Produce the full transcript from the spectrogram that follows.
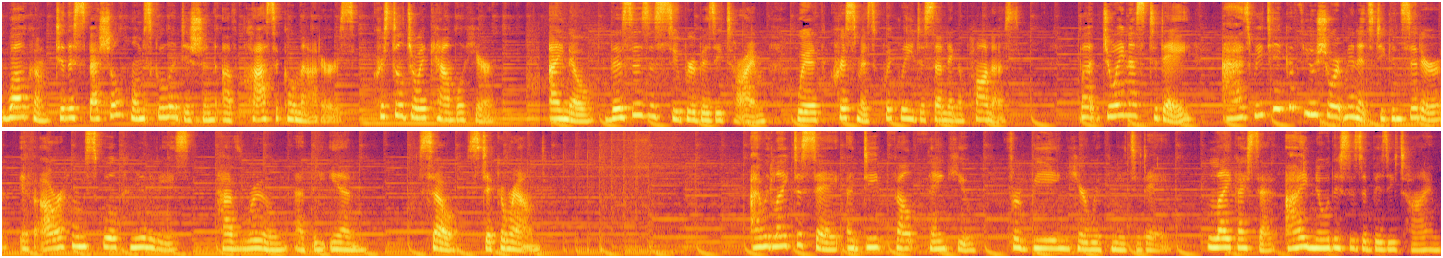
Welcome to the special homeschool edition of Classical Matters. Crystal Joy Campbell here. I know this is a super busy time with Christmas quickly descending upon us. But join us today as we take a few short minutes to consider if our homeschool communities have room at the inn. So stick around. I would like to say a deep felt thank you for being here with me today. Like I said, I know this is a busy time,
